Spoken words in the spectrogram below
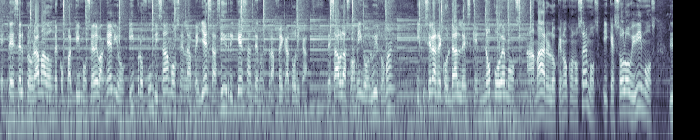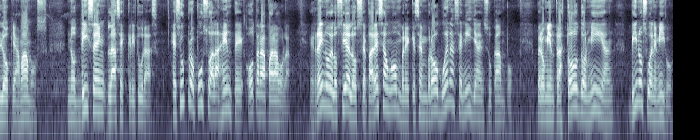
Este es el programa donde compartimos el Evangelio y profundizamos en las bellezas y riquezas de nuestra fe católica. Les habla su amigo Luis Román y quisiera recordarles que no podemos amar lo que no conocemos y que solo vivimos lo que amamos. Nos dicen las escrituras. Jesús propuso a la gente otra parábola. El reino de los cielos se parece a un hombre que sembró buena semilla en su campo, pero mientras todos dormían, vino su enemigo,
